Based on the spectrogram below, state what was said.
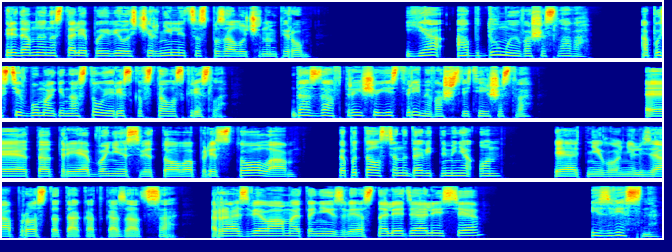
Передо мной на столе появилась чернильница с позолоченным пером. «Я обдумаю ваши слова». Опустив бумаги на стол, я резко встала с кресла. «До завтра еще есть время, ваше святейшество». «Это требование Святого Престола», — попытался надавить на меня он. «И от него нельзя просто так отказаться. Разве вам это не известно, леди Алисия?» «Известно».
